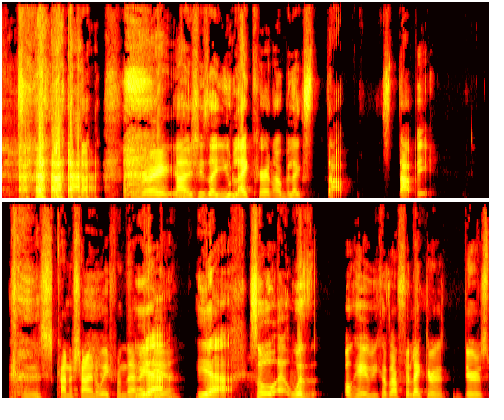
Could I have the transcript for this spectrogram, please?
right. And she's like, you like her. And I'll be like, stop, stop it. it's kind of shying away from that Yeah. idea. Yeah. So uh, was okay because I feel like there's there's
